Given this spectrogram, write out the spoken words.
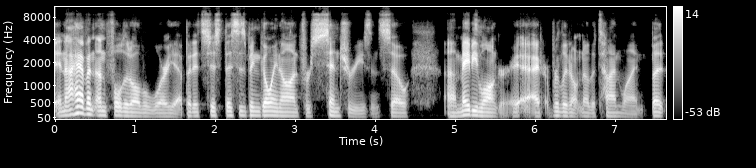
and I haven't unfolded all the lore yet, but it's just this has been going on for centuries, and so, uh, maybe longer. I I really don't know the timeline, but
